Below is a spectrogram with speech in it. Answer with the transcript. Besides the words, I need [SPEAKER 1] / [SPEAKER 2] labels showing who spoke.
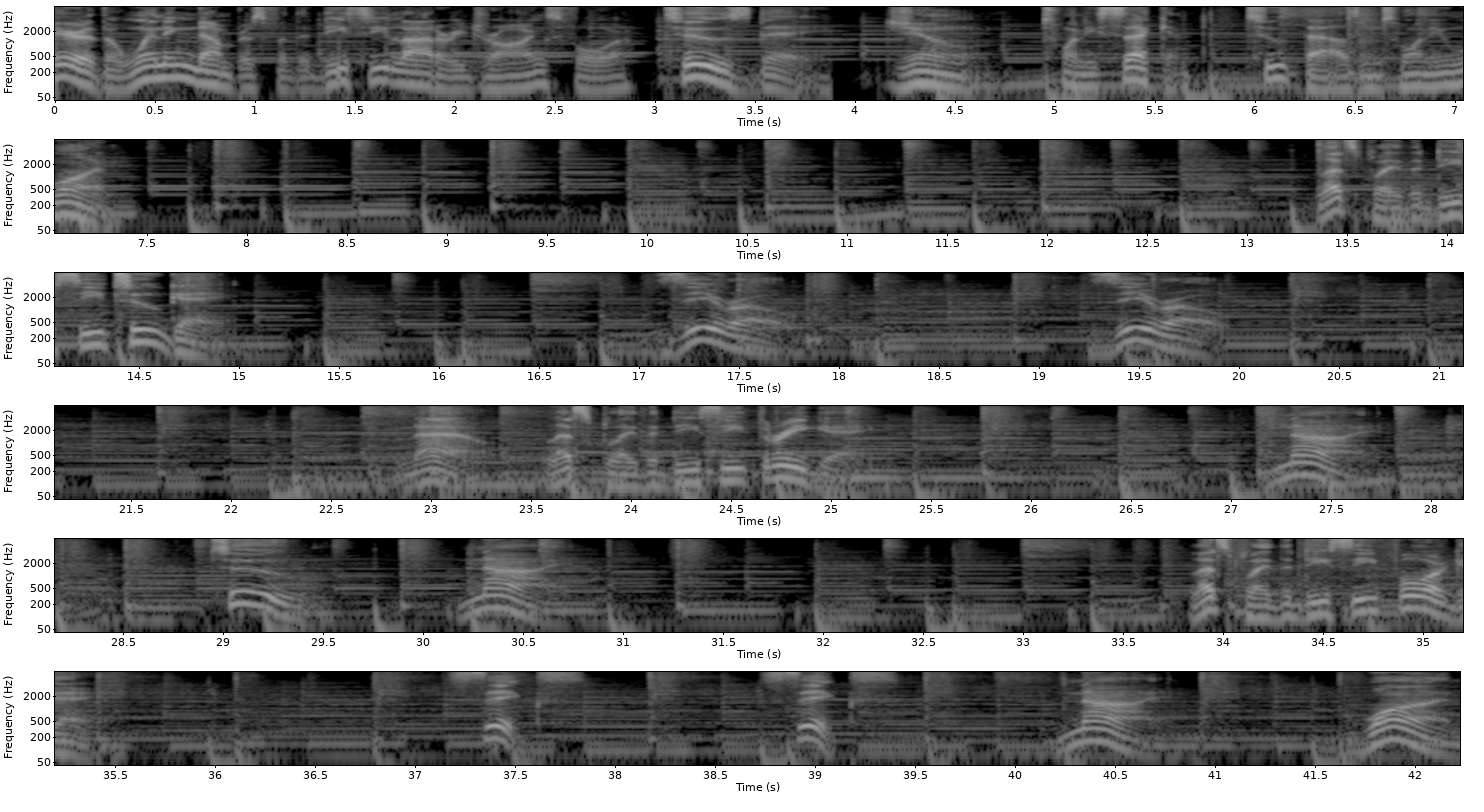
[SPEAKER 1] Here are the winning numbers for the DC Lottery drawings for Tuesday, June 22nd, 2021. Let's play the DC2 game. Zero, zero. Now, let's play the DC3 game. Nine, two, nine. Let's play the DC4 game. Six, six, nine, one.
